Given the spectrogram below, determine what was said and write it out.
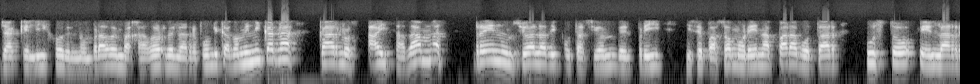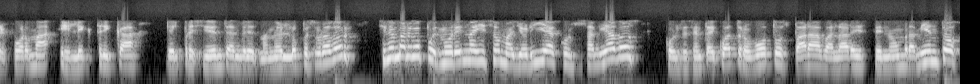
ya que el hijo del nombrado embajador de la República Dominicana, Carlos Aiza Damas, renunció a la diputación del PRI y se pasó a Morena para votar justo en la reforma eléctrica del presidente Andrés Manuel López Obrador. Sin embargo, pues Morena hizo mayoría con sus aliados, con 64 votos para avalar este nombramiento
